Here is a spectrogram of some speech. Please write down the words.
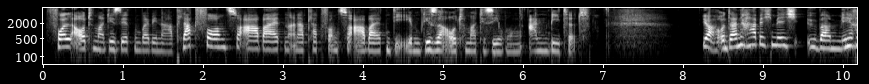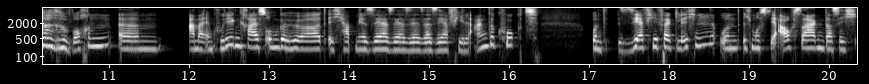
vollautomatisierten Webinar-Plattform zu arbeiten, einer Plattform zu arbeiten, die eben diese Automatisierung anbietet. Ja, und dann habe ich mich über mehrere Wochen ähm, einmal im Kollegenkreis umgehört. Ich habe mir sehr, sehr, sehr, sehr, sehr viel angeguckt und sehr viel verglichen. Und ich muss dir auch sagen, dass ich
